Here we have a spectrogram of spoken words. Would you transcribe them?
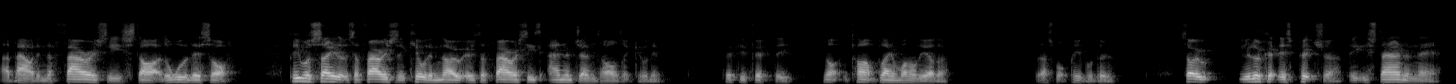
about him. The Pharisees started all of this off. People say that it was the Pharisees that killed him. No, it was the Pharisees and the Gentiles that killed him. 50 50 It's not can't blame one or the other. That's what people do. So you look at this picture he's standing there.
